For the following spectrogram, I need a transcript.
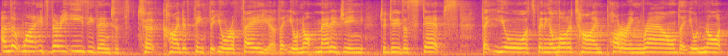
and that one, it's very easy then to, to kind of think that you're a failure, that you're not managing to do the steps, that you're spending a lot of time pottering around, that you're not,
